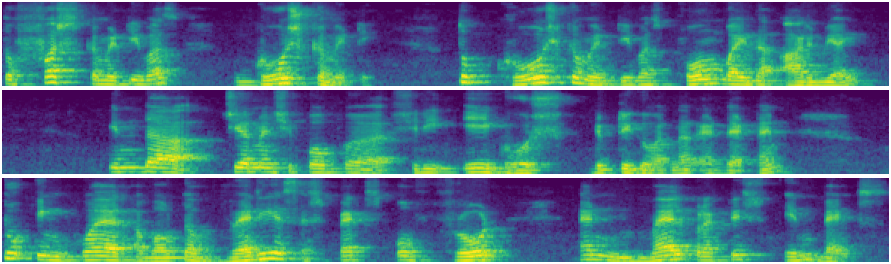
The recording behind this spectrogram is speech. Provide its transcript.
The first committee was Ghosh committee. So Ghosh committee was formed by the RBI in the chairmanship of uh, Shri A. Ghosh, deputy governor at that time, to inquire about the various aspects of fraud and malpractice in banks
